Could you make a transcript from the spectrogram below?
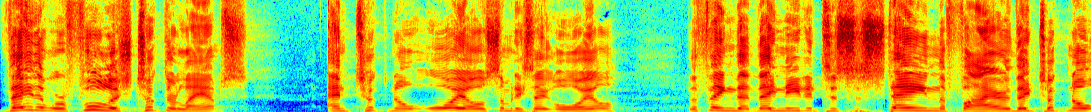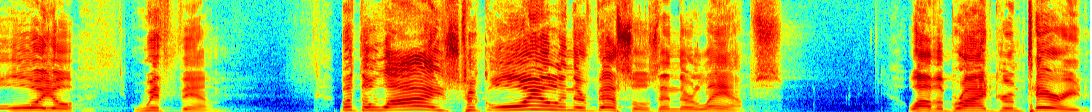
They that were foolish took their lamps and took no oil. Somebody say oil. The thing that they needed to sustain the fire, they took no oil with them. But the wise took oil in their vessels and their lamps. While the bridegroom tarried,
